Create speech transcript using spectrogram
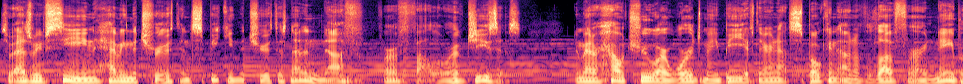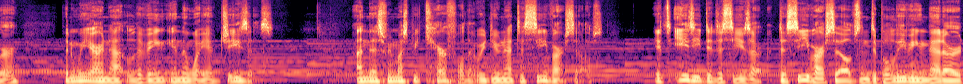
So as we've seen, having the truth and speaking the truth is not enough for a follower of Jesus. No matter how true our words may be, if they are not spoken out of love for our neighbor, then we are not living in the way of Jesus. On this, we must be careful that we do not deceive ourselves. It's easy to deceive, our, deceive ourselves into believing that our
